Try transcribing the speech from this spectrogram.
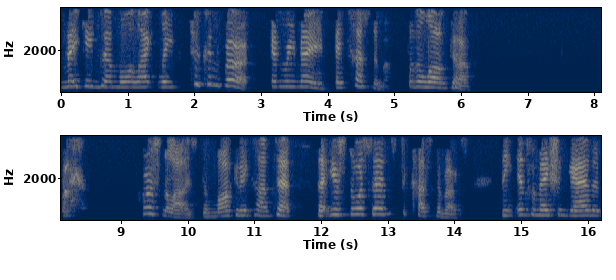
making them more likely to convert and remain a customer for the long term. Personalize the marketing content that your store sends to customers. The information gathered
